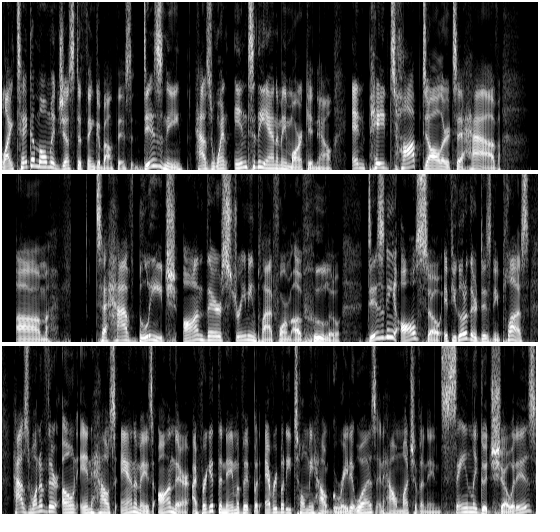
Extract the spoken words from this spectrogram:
Like take a moment just to think about this. Disney has went into the anime market now and paid top dollar to have um to have Bleach on their streaming platform of Hulu. Disney also, if you go to their Disney Plus, has one of their own in-house animes on there. I forget the name of it, but everybody told me how great it was and how much of an insanely good show it is.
